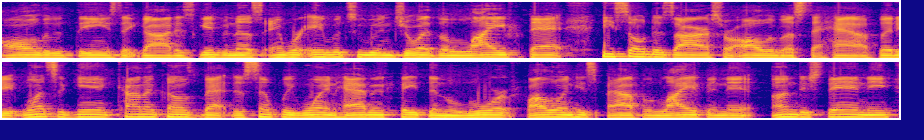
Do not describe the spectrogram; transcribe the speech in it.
all of the things that God has given us. And we're able to enjoy the life that He so desires for all of us to have. But it once again kind of comes back to simply one, having faith in the Lord, following His path of life life and then understanding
